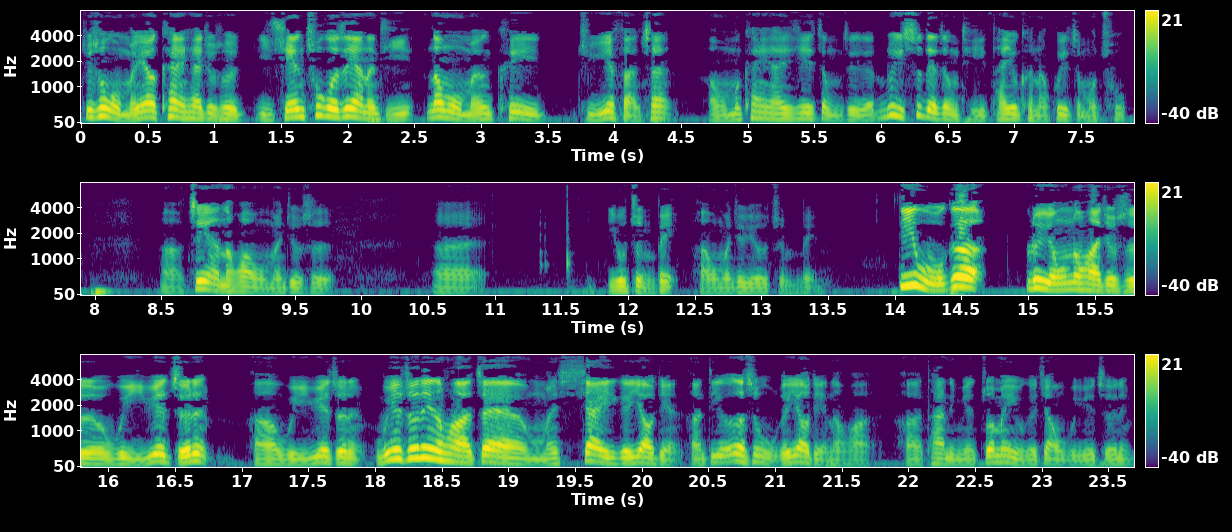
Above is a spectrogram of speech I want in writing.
就是我们要看一下，就是以前出过这样的题，那么我们可以举一反三啊，我们看一下一些这种这个类似的这种题，它有可能会怎么出啊？这样的话，我们就是呃有准备啊，我们就有准备。第五个内容的话，就是违约责任啊，违约责任，违约责任的话，在我们下一个要点啊，第二十五个要点的话啊，它里面专门有个叫违约责任。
